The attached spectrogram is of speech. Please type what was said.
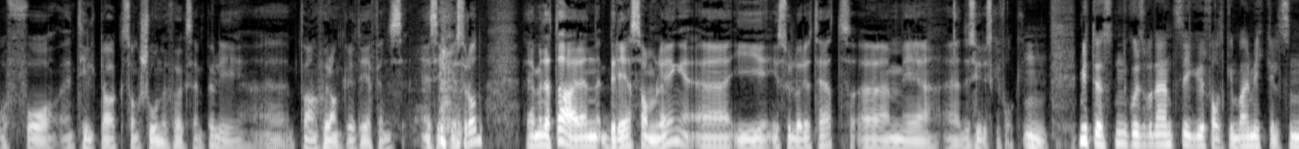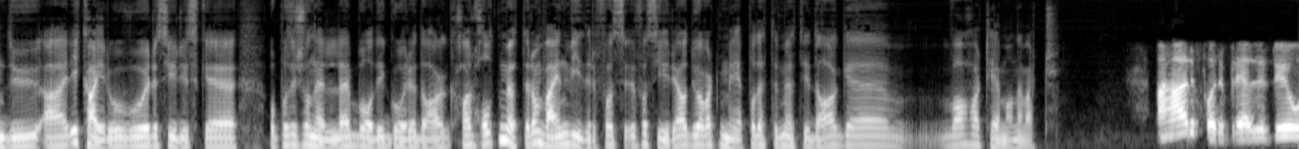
å, få tiltak, sanksjoner f.eks., eh, forankret i FNs sikkerhetsråd. Eh, men dette er en bred samling eh, i, i, solidaritet eh, med eh, det syriske folk. Mm. Midtøsten-korrespondent Sigurd Falkenberg Mikkelsen, du er i Kairo, hvor syriske opposisjonelle både i går og i dag har holdt møter om veien videre for, for Syria. Du har vært med på dette møtet i dag. Hva har temaene vært? Her forbereder de jo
